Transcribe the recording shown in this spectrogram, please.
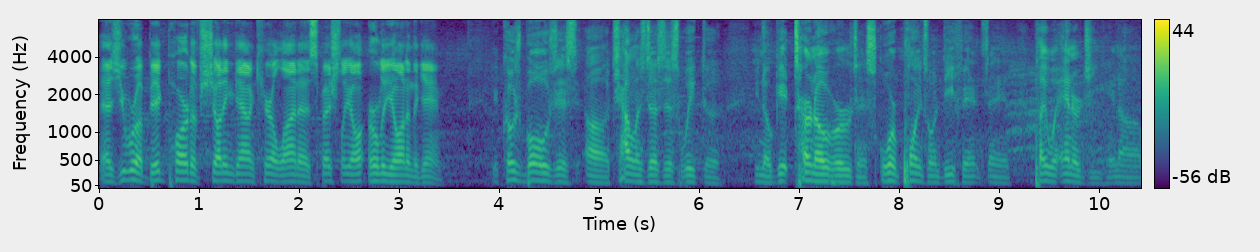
as you were a big part of shutting down Carolina, especially early on in the game. Yeah, Coach Bowles just uh, challenged us this week to, you know, get turnovers and score points on defense and play with energy. And uh,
